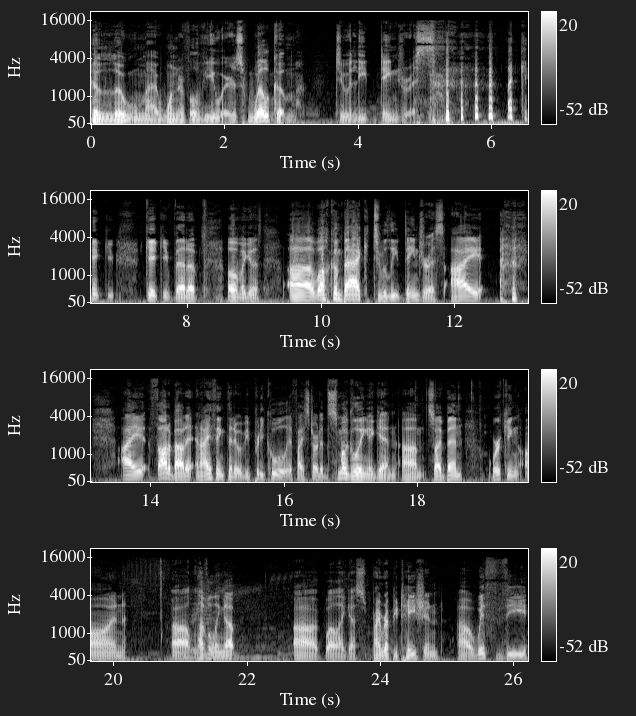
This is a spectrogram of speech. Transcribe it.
Hello, my wonderful viewers. Welcome to Elite Dangerous. I can't keep can't keep that up. Oh my goodness. Uh, welcome back to Elite Dangerous. I I thought about it, and I think that it would be pretty cool if I started smuggling again. Um, so I've been working on uh, leveling up. Uh, well, I guess my reputation uh, with the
